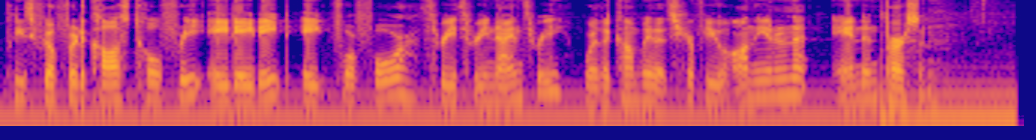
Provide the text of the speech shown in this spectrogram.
Please feel free to call us toll free 888 844 3393. We're the company that's here for you on the internet and in person.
